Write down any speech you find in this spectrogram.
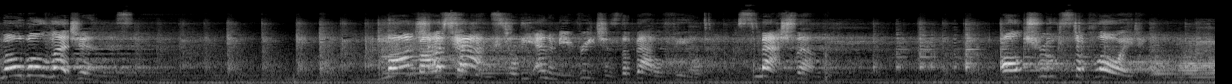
Mobile Legends. Launch Five attack till the enemy reaches the battlefield. Smash them. All troops deployed.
